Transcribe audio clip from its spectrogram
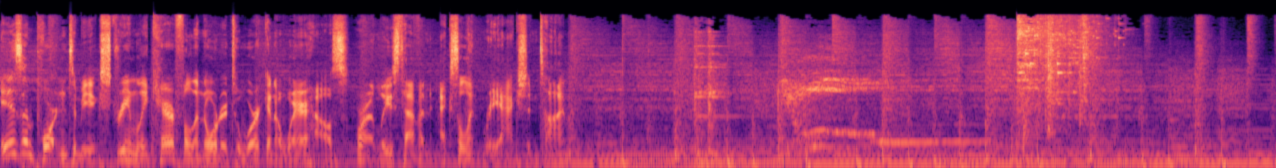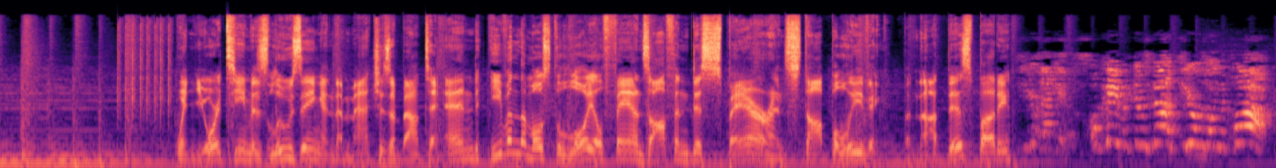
is important to be extremely careful in order to work in a warehouse, or at least have an excellent reaction time. When your team is losing and the match is about to end, even the most loyal fans often despair and stop believing. But not this, buddy. Okay, but there's not zeros on the clock.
